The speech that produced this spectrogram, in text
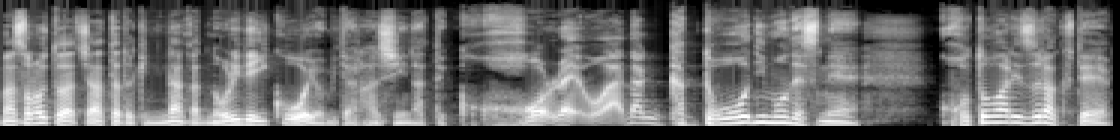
まあその人たち会った時になんかノリで行こうよみたいな話になって、これはなんかどうにもですね、断りづらくて、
